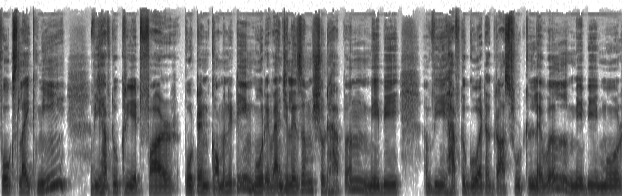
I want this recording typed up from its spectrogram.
folks like me we have to create far potent community. More evangelism should happen. Maybe we have to go at a grassroots level. Maybe more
